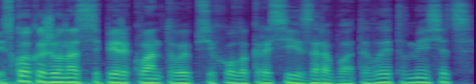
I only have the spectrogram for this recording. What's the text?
И сколько же у нас теперь квантовый психолог России зарабатывает в месяц?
